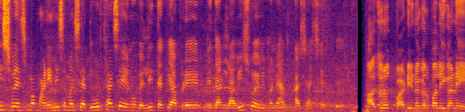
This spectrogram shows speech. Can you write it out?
ઈસ્ટ વેસ્ટમાં પાણીની સમસ્યા દૂર થશે એનું વહેલી તકે આપણે નિદાન લાવીશું એવી મને આશા છે. આજરોજ પારડી નગરપાલિકાની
